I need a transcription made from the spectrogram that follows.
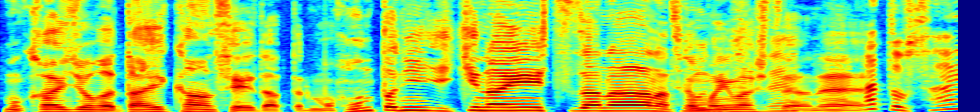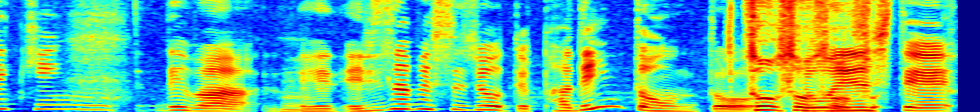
もう会場が大歓声だったりもう本当に粋な演出だななんて思いましたよね。ね。あと最近では、うん、えエリザベス女王ってパディントンと共演して。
